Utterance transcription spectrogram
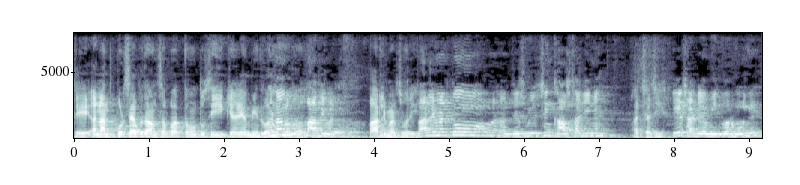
ਤੇ ਅਨੰਦਪੁਰ ਸਾਹਿਬ ਵਿਧਾਨ ਸਭਾ ਤੋਂ ਤੁਸੀਂ ਕਿਹੜੇ ਉਮੀਦਵਾਰ ਪ੍ਰਵਾਨ ਪਾਰਲੀਮੈਂਟ। ਪਾਰਲੀਮੈਂਟ ਸੋਰੀ ਪਾਰਲੀਮੈਂਟ ਤੋਂ ਜਸਵੀਰ ਸਿੰਘ ਖਾਲਸਾ ਜੀ ਨੇ। ਅੱਛਾ ਜੀ। ਇਹ ਸਾਡੇ ਉਮੀਦਵਾਰ ਹੋਣਗੇ।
